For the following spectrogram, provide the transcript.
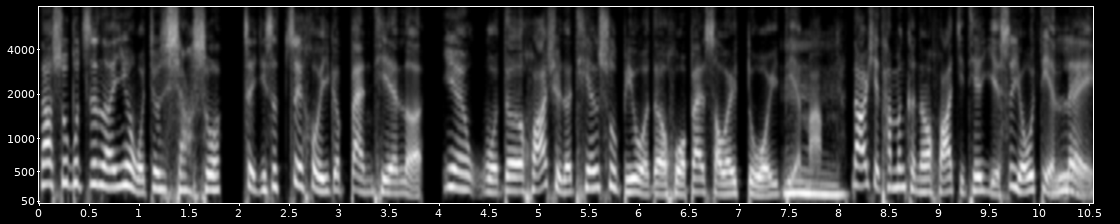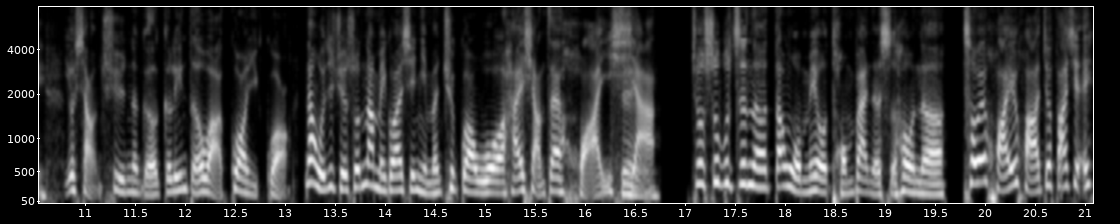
那殊不知呢，因为我就是想说，这已经是最后一个半天了，因为我的滑雪的天数比我的伙伴稍微多一点嘛。那而且他们可能滑几天也是有点累，又想去那个格林德瓦逛一逛。那我就觉得说，那没关系，你们去逛，我还想再滑一下。就殊不知呢，当我没有同伴的时候呢，稍微滑一滑就发现，哎，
